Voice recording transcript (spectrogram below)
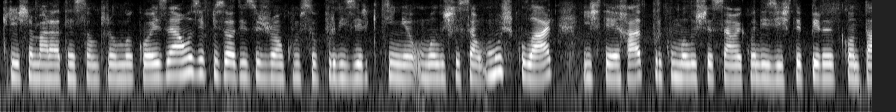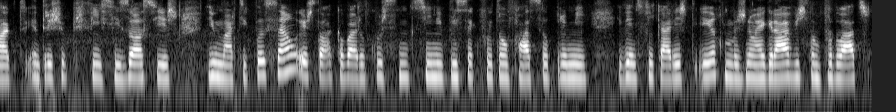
queria chamar a atenção para uma coisa. Há uns episódios o João começou por dizer que tinha uma luxação muscular, e isto é errado, porque uma luxação é quando existe a perda de contacto entre as superfícies ósseas de uma articulação. Eu estou a acabar o curso de medicina e por isso é que foi tão fácil para mim identificar este erro, mas não é grave, e estão perdoados.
